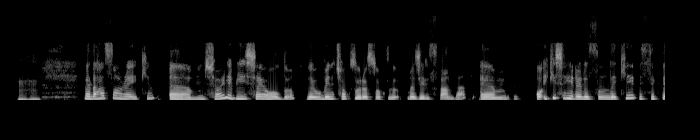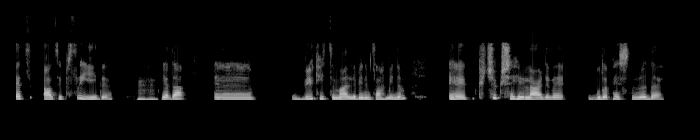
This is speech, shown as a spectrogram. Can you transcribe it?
Hı-hı. Ve daha sonra Ekin şöyle bir şey oldu ve bu beni çok zora soktu Macaristan'da o iki şehir arasındaki bisiklet altyapısı iyiydi. Hı hı. Ya da e, büyük ihtimalle benim tahminim e, küçük şehirlerde ve Budapeşte'de de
